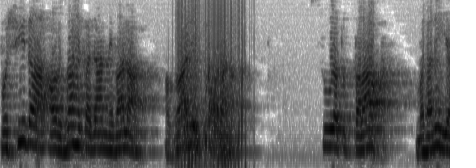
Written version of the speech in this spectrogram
پوشیدہ اور ظاہر کا جاننے والا غالب سورت الطلاق مدنیہ۔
